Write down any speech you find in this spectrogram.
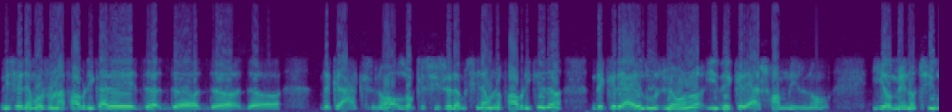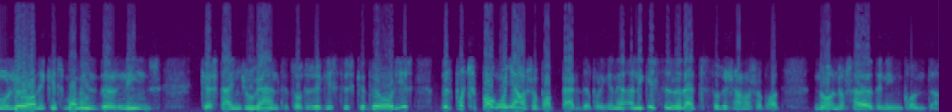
ni serem una fàbrica de, de, de, de, de, de cracs, no? El que sí serem serà una fàbrica de, de crear il·lusió i de crear somnis, no? I almenys il·lusió en aquests moments dels nins que estan jugant a totes aquestes categories, després se pot guanyar o se pot perdre, perquè en, en aquestes edats tot això no se pot, no, no s'ha de tenir en compte.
